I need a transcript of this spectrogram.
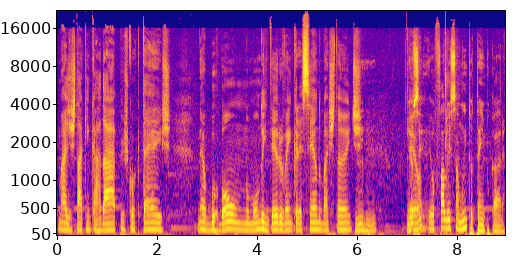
mais destaque em cardápios, coquetéis, né? O bourbon no mundo inteiro vem crescendo bastante. Uhum. Eu, eu, eu falo isso há muito tempo, cara.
